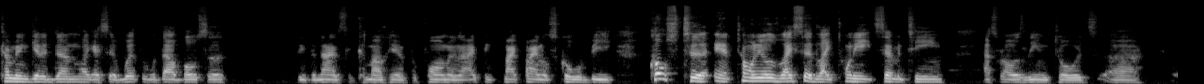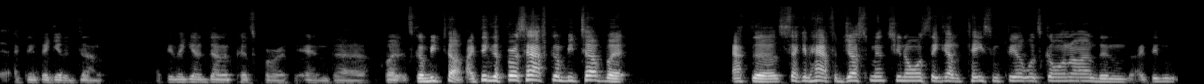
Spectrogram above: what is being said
come in and get it done, like I said, with without Bosa. I think the Niners can come out here and perform. And I think my final score will be close to Antonio's. I said like 28 17. That's what I was leaning towards. Uh, I think they get it done. I think they get it done in Pittsburgh, and uh, but it's going to be tough. I think the first half's going to be tough, but after second half adjustments, you know, once they got a taste and feel what's going on, then I think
